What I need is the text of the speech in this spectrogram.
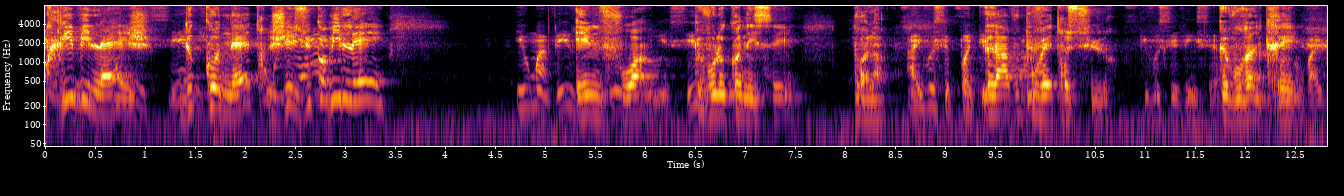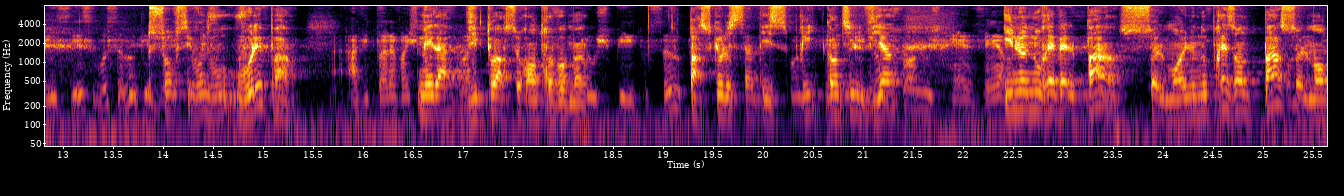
privilège de connaître Jésus comme il est. Et une fois que vous le connaissez, voilà, là vous pouvez être sûr que vous vaincrez, sauf si vous ne voulez pas. Mais la victoire sera entre vos mains. Parce que le Saint-Esprit, quand il vient, il ne nous révèle pas seulement, il ne nous présente pas seulement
